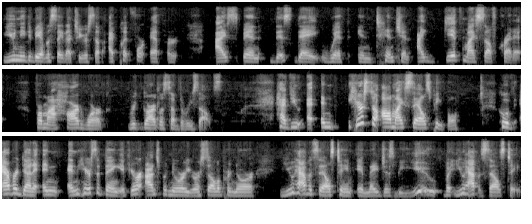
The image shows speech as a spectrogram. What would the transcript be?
You need to be able to say that to yourself. I put forth effort. I spend this day with intention. I give myself credit for my hard work regardless of the results. Have you, and here's to all my salespeople who have ever done it. And, and here's the thing if you're an entrepreneur, you're a solopreneur, you have a sales team. It may just be you, but you have a sales team.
